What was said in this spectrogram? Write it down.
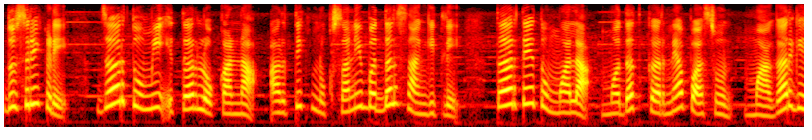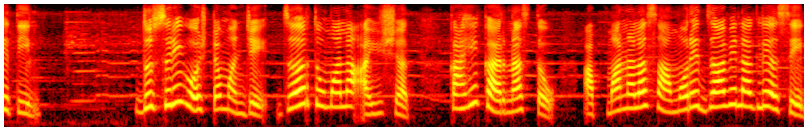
दुसरीकडे जर तुम्ही इतर लोकांना आर्थिक नुकसानीबद्दल सांगितले तर ते तुम्हाला मदत करण्यापासून माघार घेतील. दुसरी गोष्ट म्हणजे जर तुम्हाला आयुष्यात काही कारणास्तव अपमानाला सामोरे जावे लागले असेल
